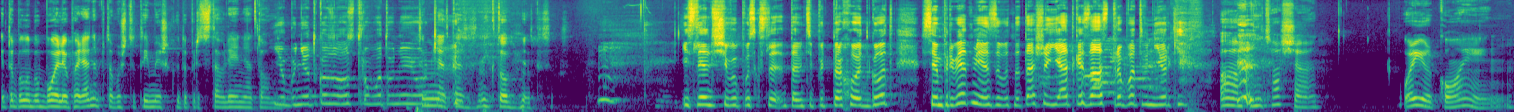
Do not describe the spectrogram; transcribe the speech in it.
это было бы более понятно, потому что ты имеешь какое-то представление о том. бы не отказалась от работы в Ты мне отказ- Никто бы не отказался. И следующий выпуск, там, типа, проходит год. Всем привет, меня зовут Наташа, я отказалась от работы в Нью-Йорке. Um, Natasha, where you going?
